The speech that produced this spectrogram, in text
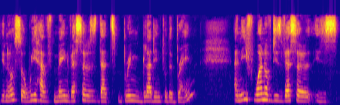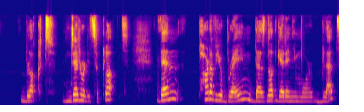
you know? So we have main vessels that bring blood into the brain. And if one of these vessels is blocked, generally it's a clot, then part of your brain does not get any more blood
